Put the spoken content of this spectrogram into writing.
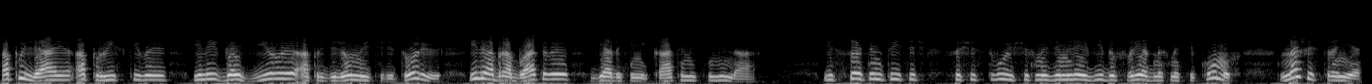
опыляя, опрыскивая или газируя определенную территорию или обрабатывая ядохимикатами семена. Из сотен тысяч существующих на Земле видов вредных насекомых в нашей стране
